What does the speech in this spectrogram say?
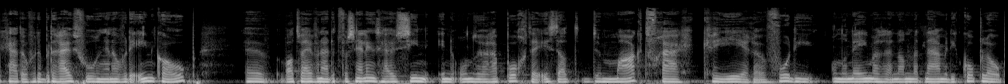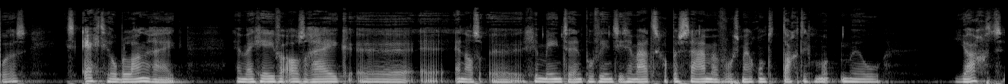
gaat over de bedrijfsvoering en over de inkoop. Uh, wat wij vanuit het versnellingshuis zien in onze rapporten, is dat de marktvraag creëren voor die ondernemers en dan met name die koplopers, is echt heel belangrijk. En wij geven als Rijk uh, en als gemeenten en provincies en waterschappen samen volgens mij rond de 80 miljard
